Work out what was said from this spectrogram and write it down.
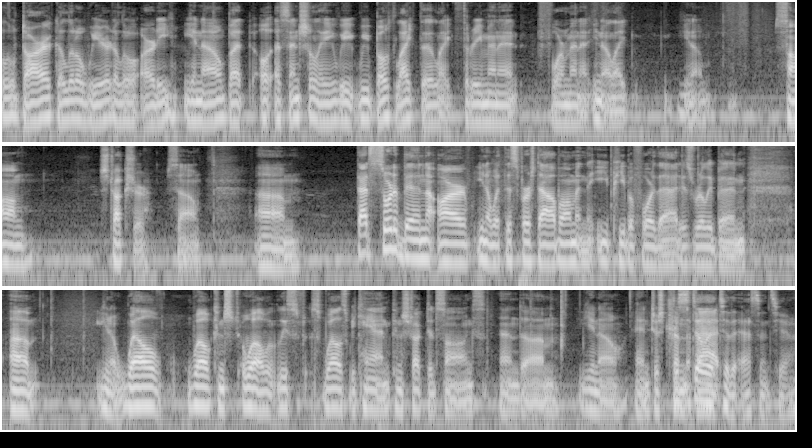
a little dark, a little weird, a little arty, you know. But uh, essentially, we we both like the like three minute, four minute, you know, like you know, song structure. So. Um, that's sort of been our, you know, with this first album and the EP before that has really been, um, you know, well, well, const- well, at least as well as we can, constructed songs, and um, you know, and just trim the fat. it to the essence, yeah.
